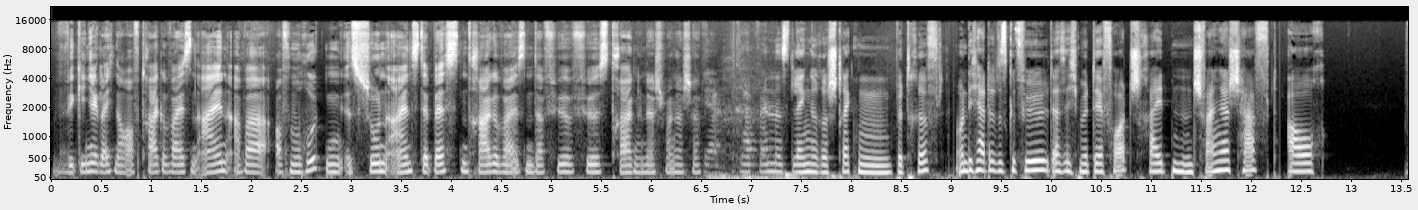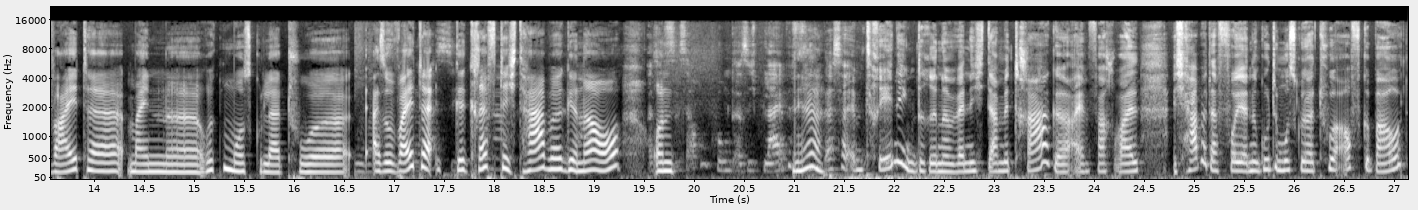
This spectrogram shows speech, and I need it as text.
wir gehen ja gleich noch auf Trageweisen ein, aber auf dem Rücken ist schon eins der besten Trageweisen dafür fürs Tragen in der Schwangerschaft. Ja, gerade wenn es längere Strecken betrifft. Und ich hatte das Gefühl, dass ich mit der fortschreitenden Schwangerschaft auch weiter meine Rückenmuskulatur, also weiter gekräftigt habe, genau. Also und Punkt. Also ich bleibe ja. viel besser im Training drin, wenn ich damit trage, einfach, weil ich habe davor ja eine gute Muskulatur aufgebaut.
